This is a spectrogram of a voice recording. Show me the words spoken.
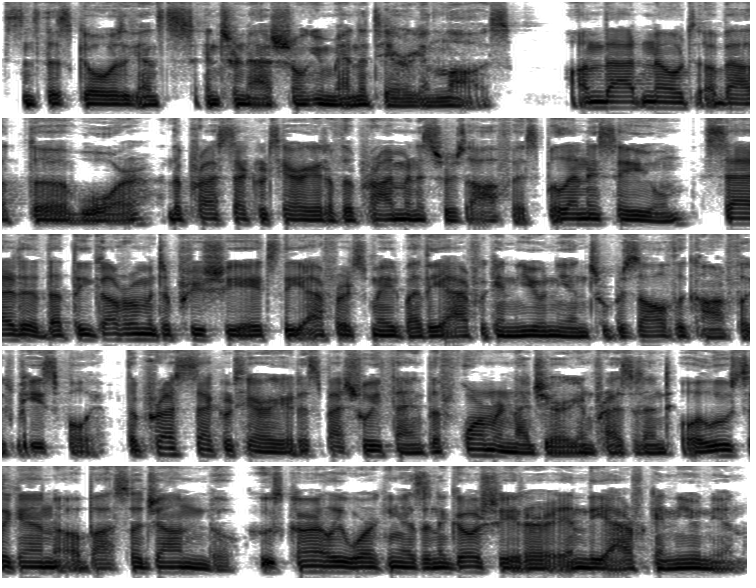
since this goes against international humanitarian laws. On that note about the war, the press secretariat of the Prime Minister's office, Billene Seyoum, said that the government appreciates the efforts made by the African Union to resolve the conflict peacefully. The press secretariat especially thanked the former Nigerian president, Olusegun Obasanjo, who's currently working as a negotiator in the African Union.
